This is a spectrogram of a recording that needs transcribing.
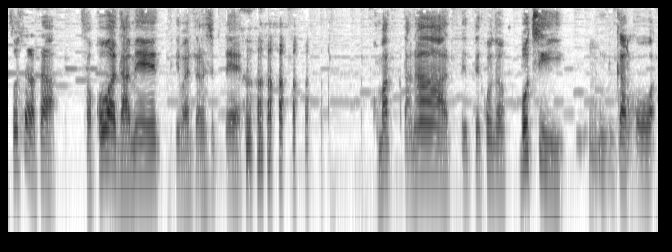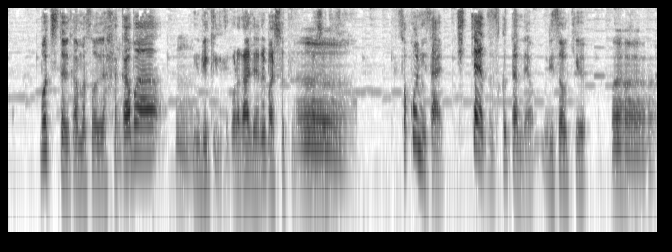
そしたらさ、そこはダメって言われたらしくて、困ったなーって言って、今度、墓地うん。がこう、墓地というか、まあそういう墓場うん。にできるところがあるじゃない場所って、うん場所ってそこにさ、ちっちゃいやつ作ったんだよ、理想級。はいはいはいはい。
